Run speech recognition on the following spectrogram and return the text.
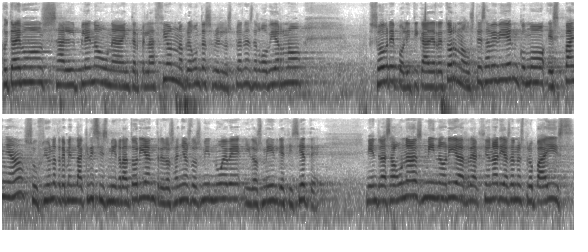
Hoy traemos al Pleno una interpelación, una pregunta sobre los planes del Gobierno sobre política de retorno. Usted sabe bien cómo España sufrió una tremenda crisis migratoria entre los años 2009 y 2017. Mientras algunas minorías reaccionarias de nuestro país,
